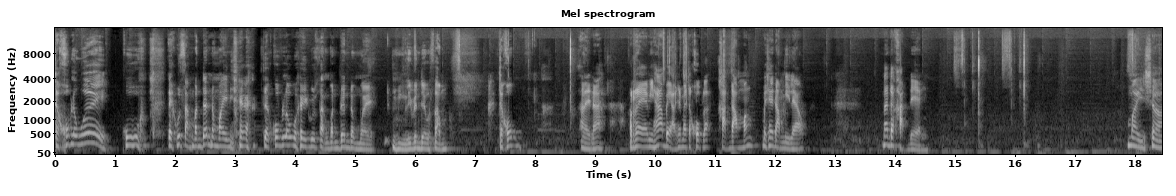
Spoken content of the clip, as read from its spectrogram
จะครบแล้วเว้ยกูแต่กูสั่งบันเดิลทำไมเนี่ย จะครบแล้วเว้ยกูสั่งบันเดิลทำไมรีเวนเดลซ้ำจะครบ อะไรนะ แรมีห้าแบบใช่ไหมจะครบแล้ว ขาดดำมั้ง ไม่ใช่ดำมีแล้ว น่าจะขาดแดง ไม่ใช่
